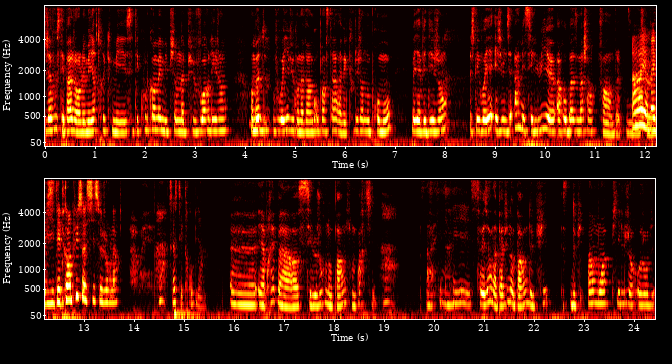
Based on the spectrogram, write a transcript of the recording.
J'avoue c'était pas genre le meilleur truc mais c'était cool quand même et puis on a pu voir les gens. En mode, Mhm. vous voyez, vu qu'on avait un groupe Insta avec tous les gens de nos promos, bah il y avait des gens, je les voyais et je me disais, ah mais c'est lui, euh, arrobase machin. Enfin bref. Ah, et on a visité le campus aussi ce jour-là. Ah ouais. Ah, Ça, c'était trop bien. Euh, et après, bah c'est le jour où nos parents sont partis. Ouais. C'était triste. Ça veut dire qu'on n'a pas vu nos parents depuis, depuis un mois pile, genre aujourd'hui.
